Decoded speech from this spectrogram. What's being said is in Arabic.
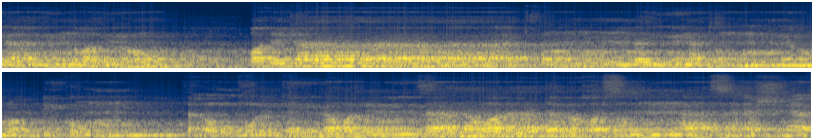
إله غيره قد جاءتكم بينة من ربكم فأوفوا الكيل والميزان ولا تبخسوا الناس أشياء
